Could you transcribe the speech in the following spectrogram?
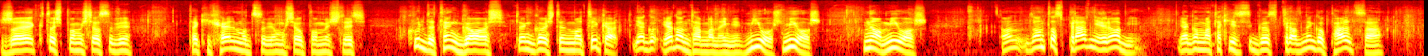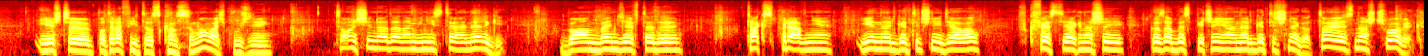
że ktoś pomyślał sobie, taki Helmut sobie musiał pomyśleć, kurde, ten gość, ten gość, ten motyka, jak, jak on tam ma na imię? Miłosz, Miłosz. No, Miłosz. On, on to sprawnie robi. Jak on ma takiego sprawnego palca i jeszcze potrafi to skonsumować później, to on się nada na ministra energii, bo on będzie wtedy tak sprawnie i energetycznie działał w kwestiach naszego zabezpieczenia energetycznego. To jest nasz człowiek.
